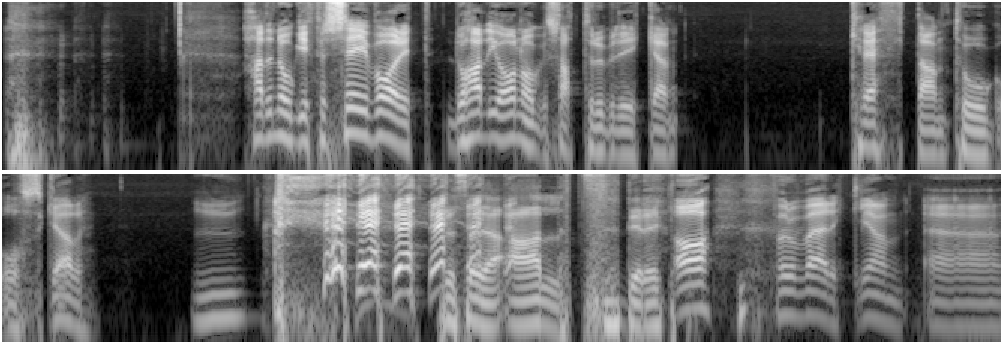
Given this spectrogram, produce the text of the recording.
hade nog i och för sig varit, då hade jag nog satt rubriken Kräftan tog Oscar. Mm. Det säger allt direkt. Ja, för att verkligen eh,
